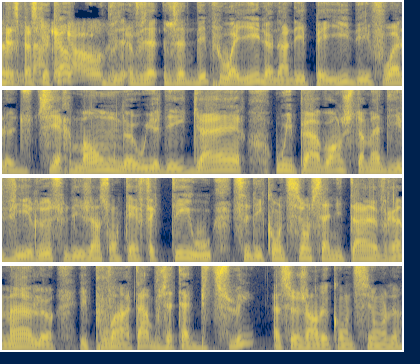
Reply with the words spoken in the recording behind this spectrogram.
mais c'est parce que quand vous, êtes, vous êtes déployé là, dans des pays, des fois, là, du tiers-monde, où il y a des guerres, où il peut y avoir justement des virus, où des gens sont infectés, où c'est des conditions sanitaires vraiment là, épouvantables. Vous êtes habitué à ce genre de conditions-là?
